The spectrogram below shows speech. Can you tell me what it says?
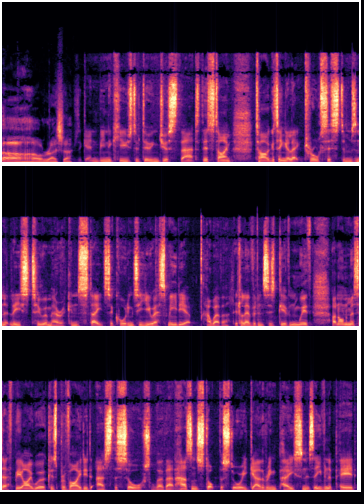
oh, Russia. Again, been accused of doing just that, this time targeting electoral systems in at least two American states, according to US media. However, little evidence is given, with anonymous FBI workers provided as the source, although that hasn't stopped the story gathering pace and it's even appeared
